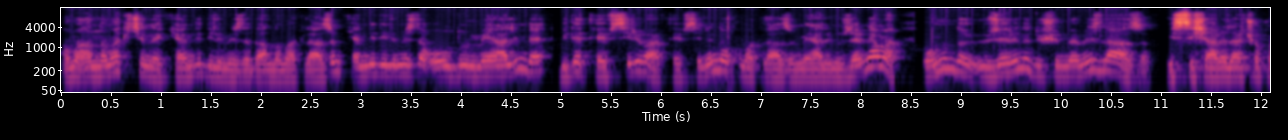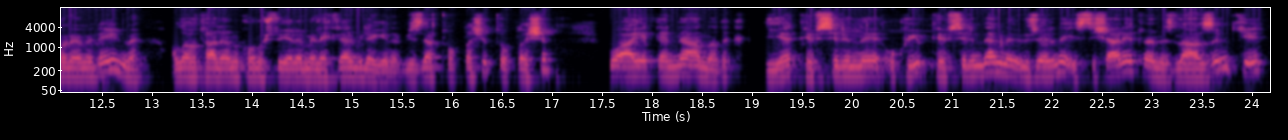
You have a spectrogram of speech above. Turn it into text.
Ama anlamak için de kendi dilimizde de anlamak lazım. Kendi dilimizde olduğu mealin de bir de tefsiri var. Tefsirini de okumak lazım mealin üzerine ama onun da üzerine düşünmemiz lazım. İstişareler çok önemli değil mi? Allahu Teala'nın konuştuğu yere melekler bile gelir. Bizler toplaşıp toplaşıp bu ayetten ne anladık diye tefsirini okuyup tefsirinden de üzerine istişare etmemiz lazım ki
